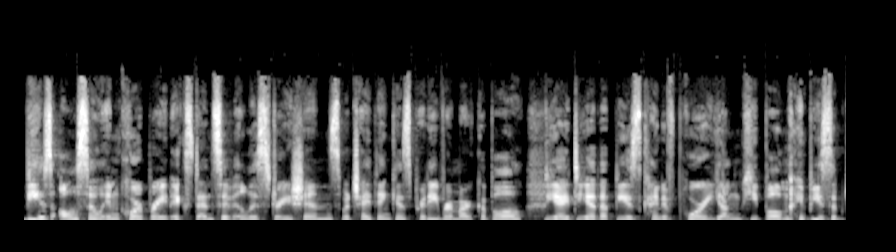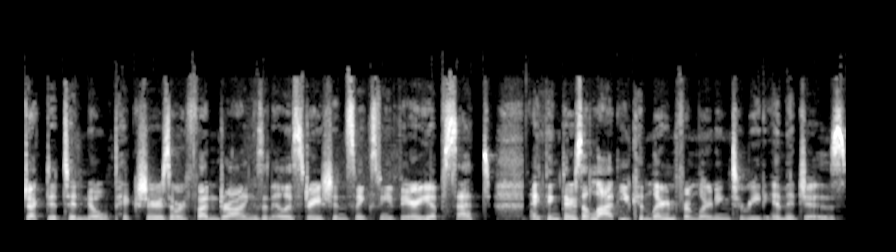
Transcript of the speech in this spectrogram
These also incorporate extensive illustrations, which I think is pretty remarkable. The idea that these kind of poor young people might be subjected to no pictures or fun drawings and illustrations makes me very upset. I think there's a lot you can learn from learning to read images.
